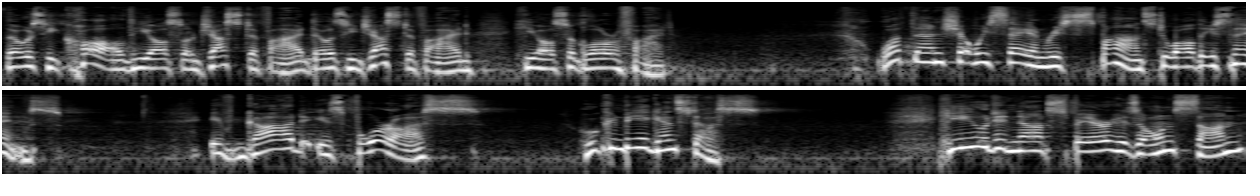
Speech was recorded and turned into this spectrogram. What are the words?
Those he called, he also justified. Those he justified, he also glorified. What then shall we say in response to all these things? If God is for us, who can be against us? He who did not spare his own son,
